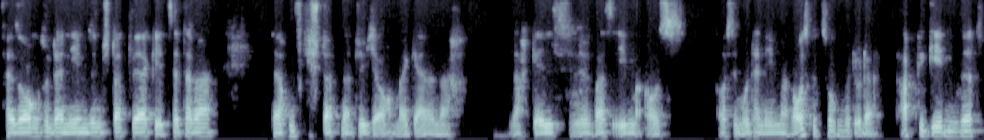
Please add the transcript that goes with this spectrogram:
Versorgungsunternehmen sind, Stadtwerke etc., da ruft die Stadt natürlich auch immer gerne nach, nach Geld, äh, was eben aus, aus dem Unternehmen herausgezogen wird oder abgegeben wird,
